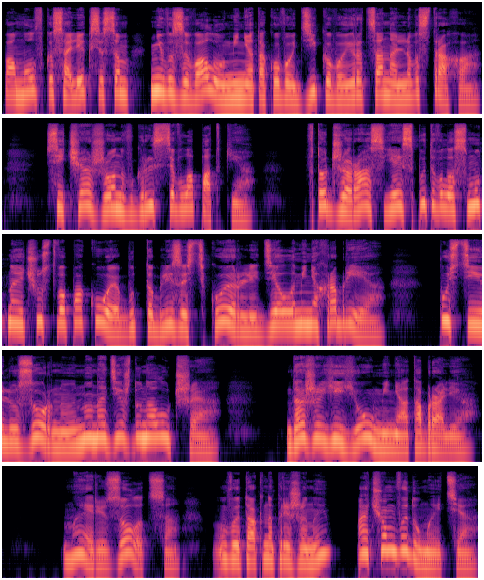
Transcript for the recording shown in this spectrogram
Помолвка с Алексисом не вызывала у меня такого дикого иррационального страха. Сейчас же он вгрызся в лопатки. В тот же раз я испытывала смутное чувство покоя, будто близость Койерли делала меня храбрее. Пусть и иллюзорную, но надежду на лучшее. Даже ее у меня отобрали. «Мэри, золотца, вы так напряжены? О чем вы думаете?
